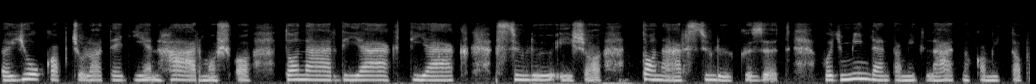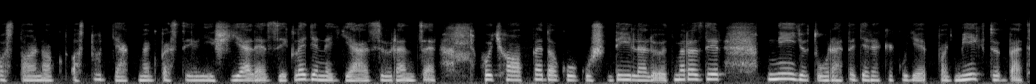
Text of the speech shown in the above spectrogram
jó kapcsolat kapcsolat egy ilyen hármas a tanár, diák, tiák, szülő és a tanár-szülő között, hogy mindent, amit látnak, amit tapasztalnak, azt tudják megbeszélni és jelezzék, legyen egy jelzőrendszer, hogyha a pedagógus délelőtt, mert azért négy-öt órát a gyerekek, ugye, vagy még többet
